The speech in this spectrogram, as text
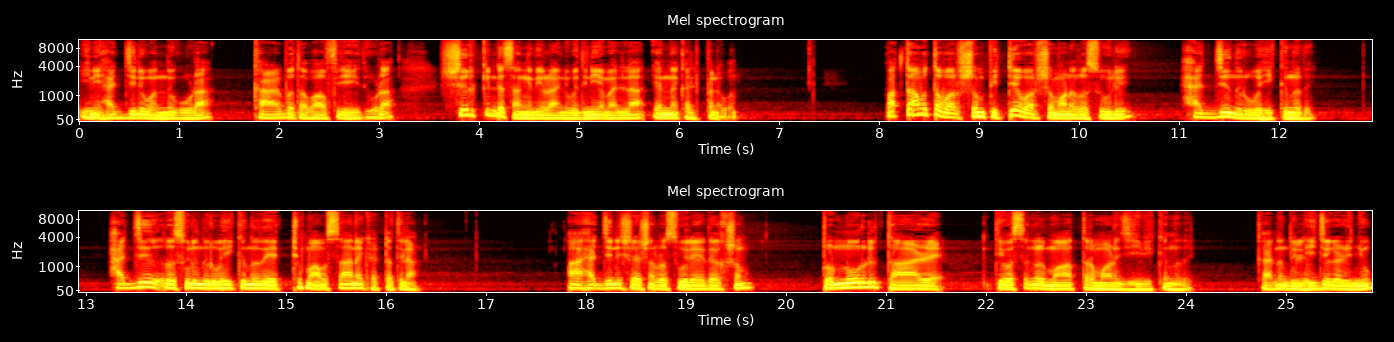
ഇനി ഹജ്ജിന് വന്നുകൂടാ കാഴ്ബ തവാഫ് ചെയ്തുകൂടാ ഷിർക്കിന്റെ സംഗതികൾ അനുവദനീയമല്ല എന്ന കൽപ്പന വന്നു. പത്താമത്തെ വർഷം പിറ്റേ വർഷമാണ് റസൂൽ ഹജ്ജ് നിർവഹിക്കുന്നത്. ഹജ്ജ് റസൂൽ നിർവഹിക്കുന്നത് ഏറ്റവും അവസാന ഘട്ടത്തിലാണ്. ആ ഹജ്ജിന് ശേഷം റസൂൽ ഏകദേശം തൊണ്ണൂറിൽ താഴെ ദിവസങ്ങൾ മാത്രമാണ് ജീവിക്കുന്നത്. കാരണം ദുൽഹിജ കഴിഞ്ഞു.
